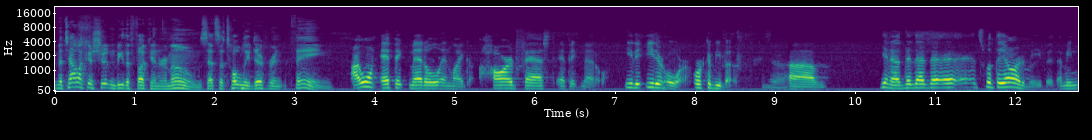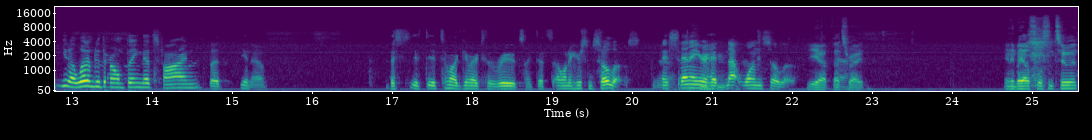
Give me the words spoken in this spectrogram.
Metallica shouldn't be the fucking Ramones. That's a totally different thing. I want epic metal and like hard, fast epic metal. Either either or, or it could be both. Yeah. Um, you know, that, that, that, it's what they are to me. But I mean, you know, let them do their own thing. That's fine. But you know, it's, it, it's about getting back to the roots. Like that's, I want to hear some solos. Yeah. And Saint Anger had not one solo. Yeah, that's Yeah. right. Anybody else listen to it?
